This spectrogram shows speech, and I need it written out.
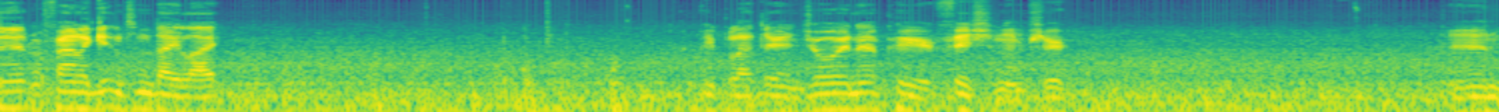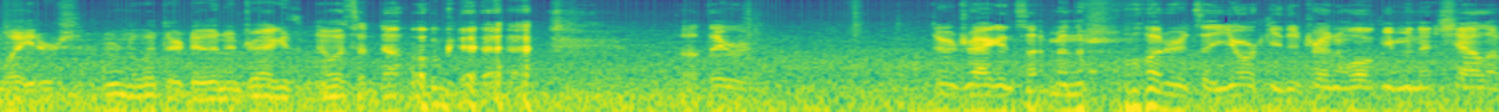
bit. We're finally getting some daylight. People out there enjoying that pier, fishing, I'm sure. And waiters. I don't know what they're doing. They're dragging. No, it's a dog. Thought they were they were dragging something in the water. It's a Yorkie. They're trying to walk him in that shallow,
